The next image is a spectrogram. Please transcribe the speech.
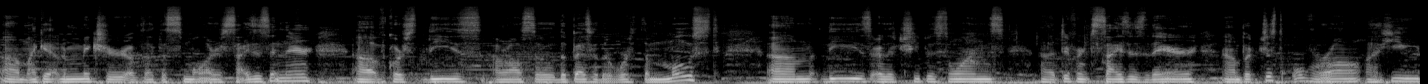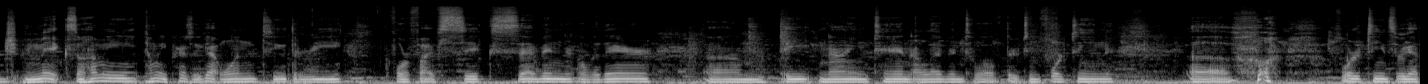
um, I get a mixture of like the smaller sizes in there. Uh, of course, these are also the best because they're worth the most. Um, these are the cheapest ones, uh, different sizes there, um, but just overall a huge mix. So how many how many pairs we got? One, two, three, four, five, six, seven over there. Um, 8, 9, 10, 11, 12, 13, 14. Uh, 14 so we got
